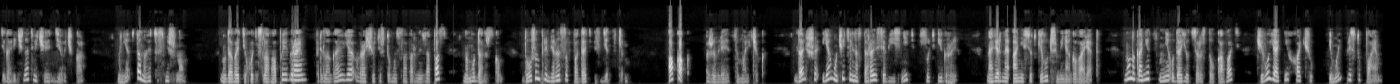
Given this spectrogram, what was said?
категорично отвечает девочка. Мне становится смешно. «Ну, давайте хоть слова поиграем», – предлагаю я в расчете, что мой словарный запас на муданжском должен примерно совпадать с детским. «А как?» – оживляется мальчик. Дальше я мучительно стараюсь объяснить суть игры. Наверное, они все-таки лучше меня говорят. Но, наконец, мне удается растолковать, чего я от них хочу, и мы приступаем.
